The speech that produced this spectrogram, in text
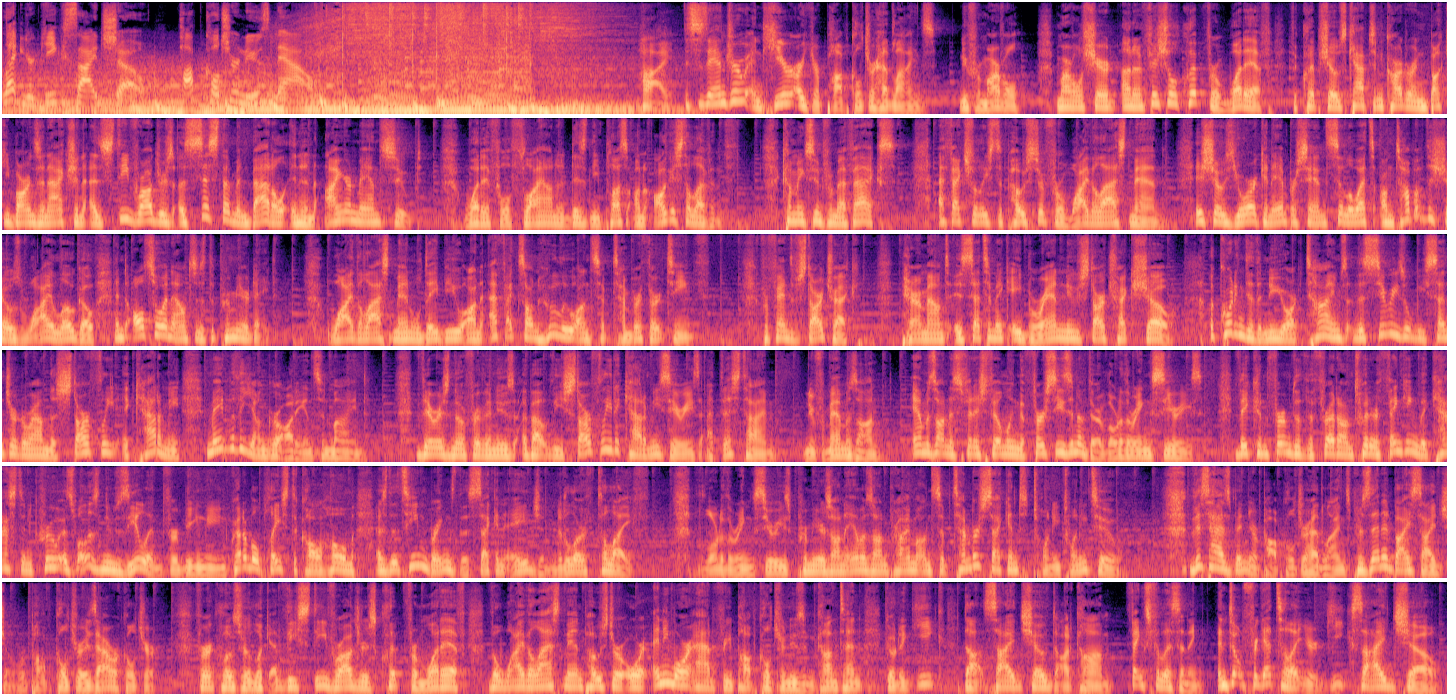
Let your geek side show. Pop culture news now. Hi, this is Andrew, and here are your pop culture headlines. New from Marvel. Marvel shared an official clip for What If. The clip shows Captain Carter and Bucky Barnes in action as Steve Rogers assists them in battle in an Iron Man suit. What If will fly onto Disney Plus on August 11th. Coming soon from FX. FX released a poster for Y: The Last Man. It shows Yorick and Ampersand silhouettes on top of the show's Y logo and also announces the premiere date. Y: The Last Man will debut on FX on Hulu on September 13th. For fans of Star Trek, Paramount is set to make a brand new Star Trek show. According to the New York Times, the series will be centered around the Starfleet Academy, made with a younger audience in mind. There is no further news about the Starfleet Academy series at this time. New from Amazon. Amazon has finished filming the first season of their Lord of the Rings series. They confirmed with a thread on Twitter thanking the cast and crew as well as New Zealand for being the incredible place to call home as the team brings the Second Age and Middle Earth to life. The Lord of the Rings series premieres on Amazon Prime on September 2nd, 2022. This has been your Pop Culture Headlines, presented by Sideshow, where pop culture is our culture. For a closer look at the Steve Rogers clip from What If, the Y: The Last Man poster, or any more ad free pop culture news and content, go to geek.sideshow.com. Thanks for listening, and don't forget to let your geek side show.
